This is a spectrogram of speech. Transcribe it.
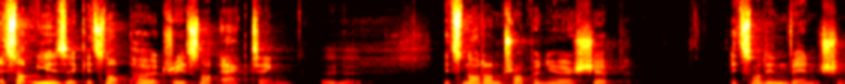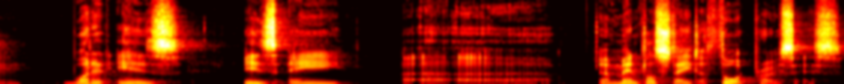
it's not music, it's not poetry, it's not acting. It's not entrepreneurship. It's not invention. What it is is a uh, a mental state, a thought process.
